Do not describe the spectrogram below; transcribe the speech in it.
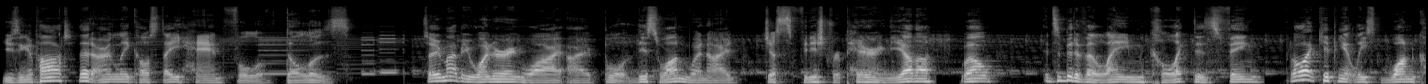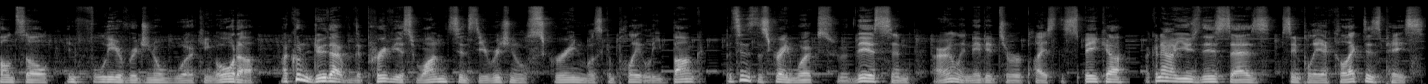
using a part that only cost a handful of dollars. So you might be wondering why I bought this one when I just finished repairing the other. Well, it's a bit of a lame collector's thing, but I like keeping at least one console in fully original working order. I couldn't do that with the previous one since the original screen was completely bunk, but since the screen works with this and I only needed to replace the speaker, I can now use this as simply a collector's piece.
